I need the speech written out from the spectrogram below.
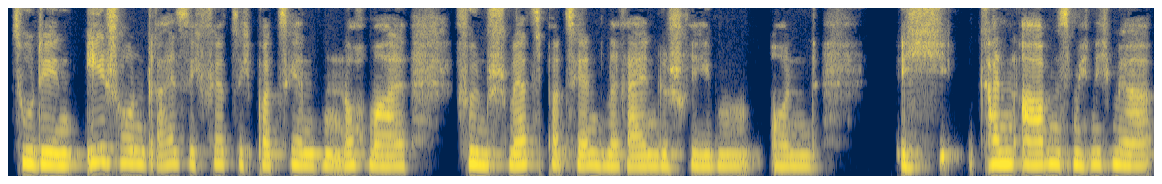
zu den eh schon 30, 40 Patienten nochmal fünf Schmerzpatienten reingeschrieben und ich kann abends mich nicht mehr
